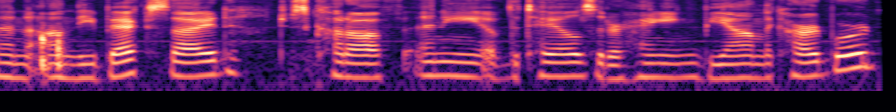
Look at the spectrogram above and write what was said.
Then on the back side, just cut off any of the tails that are hanging beyond the cardboard.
